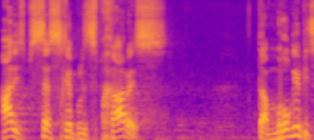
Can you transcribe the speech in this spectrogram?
არის სესხებლის მხარეს და მოგებიც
